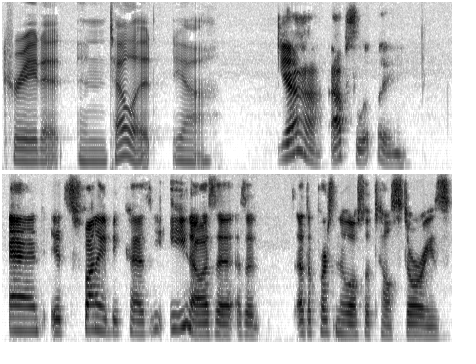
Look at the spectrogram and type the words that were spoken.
create it and tell it. Yeah. Yeah, absolutely. And it's funny because you know, as a as a as a person who also tells stories,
